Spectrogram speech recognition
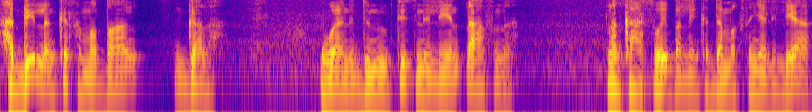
Haddii lanka ramadaan gala waana dunuubtisna liin dhaafna lankaas way ballinka liliyaa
